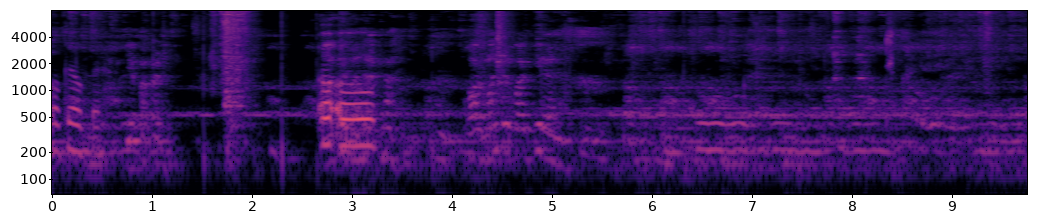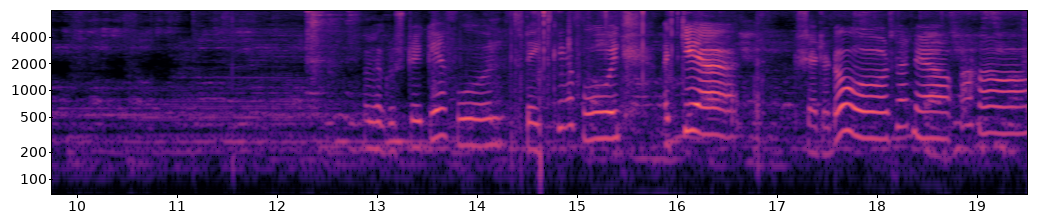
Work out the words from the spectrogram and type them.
Okay okay. Uh oh We have to stay careful, stay careful. Ikea, shut the doors right now. Uh -huh.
